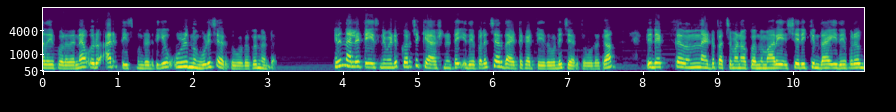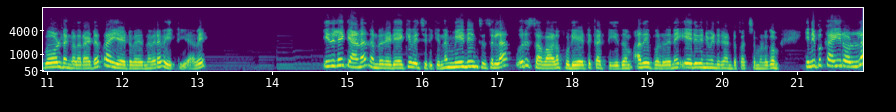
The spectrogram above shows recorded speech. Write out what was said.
അതേപോലെ തന്നെ ഒരു അര ടീസ്പൂണിന്റെ അടുത്തേക്ക് ഉഴുന്നും കൂടി ചേർത്ത് കൊടുക്കുന്നുണ്ട്. ഇനി നല്ല ടേസ്റ്റിന് വേണ്ടി കുറച്ച് ക്യാഷ്നട്ട് ഇതേപോലെ ചെറുതായിട്ട് കട്ട് ചെയ്തുകൊണ്ട് ചേർത്ത് കൊടുക്കാം. ഇതിന്റെയൊക്കെ നന്നായിട്ട് പച്ചമണമൊക്കെ ഒന്ന് മാറി ശരിക്കും ദാ ഇതേപോലെ ഗോൾഡൻ കളറായിട്ട് ഫ്രൈ ആയിട്ട് വരുന്നവരെ വെയിറ്റ് ചെയ്യാവേ. ഇതിലേക്കാണ് നമ്മൾ റെഡിയാക്കി വെച്ചിരിക്കുന്ന മീഡിയം സൈസുള്ള ഒരു സവാള പൊടിയായിട്ട് കട്ട് ചെയ്തും അതേപോലെ തന്നെ എരിവിന് വേണ്ടി രണ്ട് പച്ചമുളകും. ഇനിയിപ്പോ കയ്യിലുള്ള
